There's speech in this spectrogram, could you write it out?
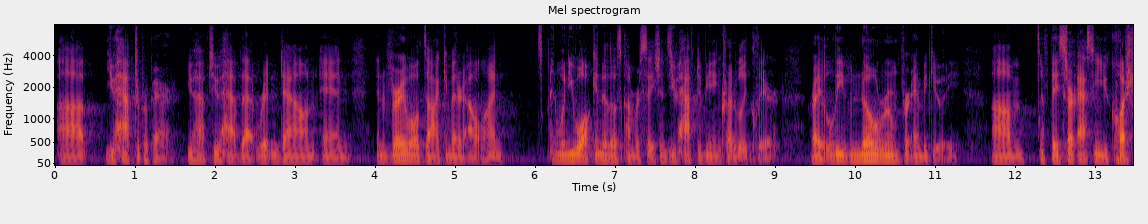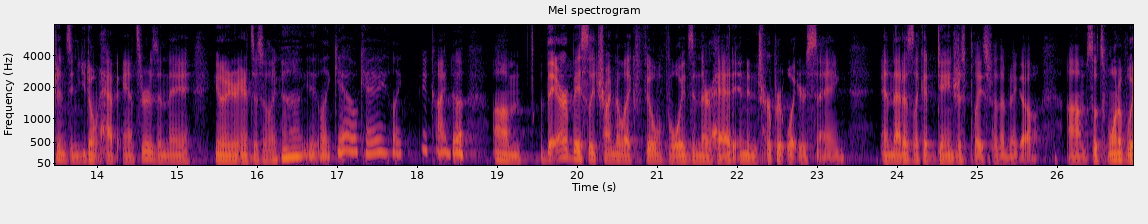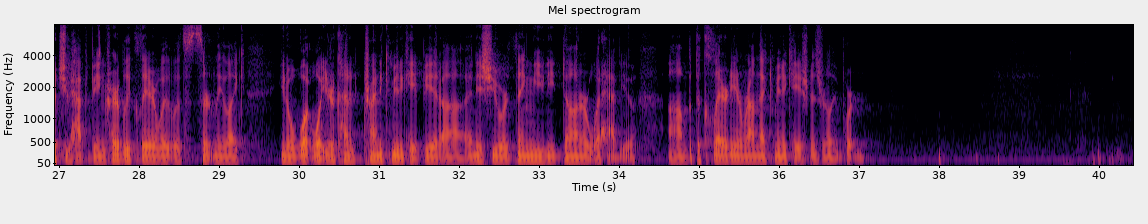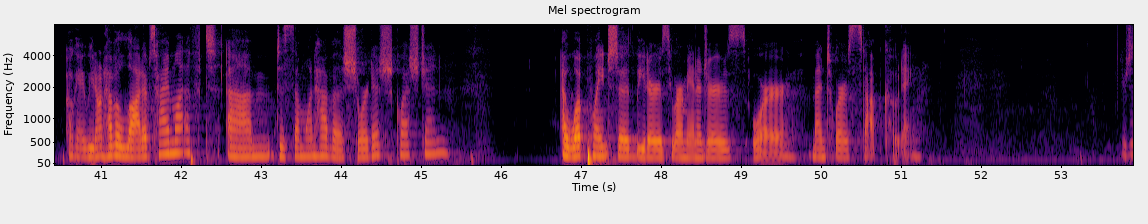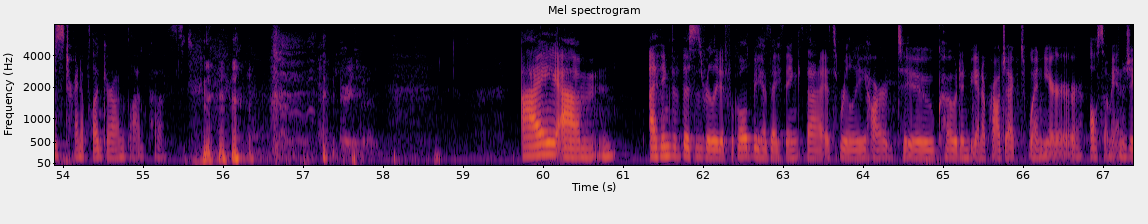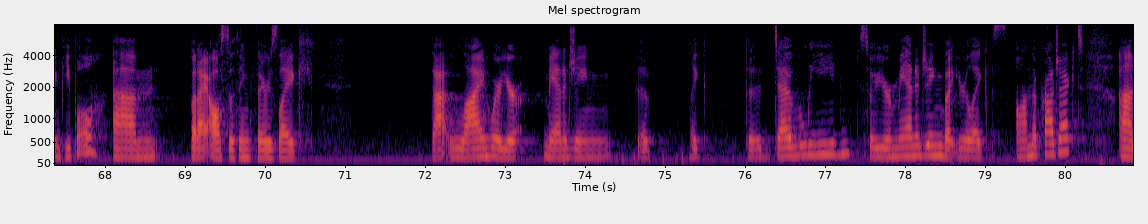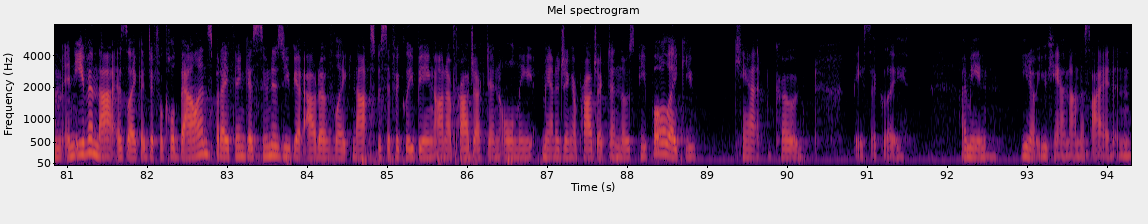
uh, you have to prepare. You have to have that written down and and very well documented outline and when you walk into those conversations, you have to be incredibly clear, right? Leave no room for ambiguity. Um, if they start asking you questions and you don't have answers, and they, you know, your answers are like, uh, like yeah, okay, like yeah, kinda. Um, they are basically trying to like fill voids in their head and interpret what you're saying, and that is like a dangerous place for them to go. Um, so it's one of which you have to be incredibly clear with, with certainly like, you know, what what you're kind of trying to communicate, be it uh, an issue or thing you need done or what have you. Um, but the clarity around that communication is really important. Okay, we don't have a lot of time left. Um, does someone have a shortish question? At what point should leaders who are managers or mentors stop coding? You're just trying to plug your own blog post. I um, I think that this is really difficult because I think that it's really hard to code and be in a project when you're also managing people. Um, but I also think there's like that line where you're managing the like the dev lead, so you're managing, but you're like on the project. Um, and even that is like a difficult balance. But I think as soon as you get out of like not specifically being on a project and only managing a project and those people, like you can't code basically. I mean, you know, you can on the side and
